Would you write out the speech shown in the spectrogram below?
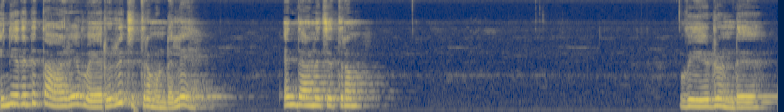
ഇനി അതിന്റെ താഴെ വേറൊരു ചിത്രമുണ്ടല്ലേ? എന്താണ് ചിത്രം? വീടുണ്ട്.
